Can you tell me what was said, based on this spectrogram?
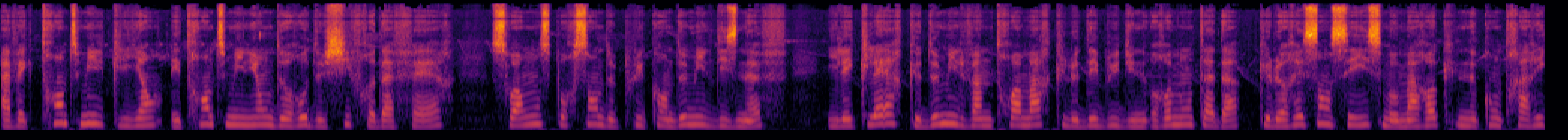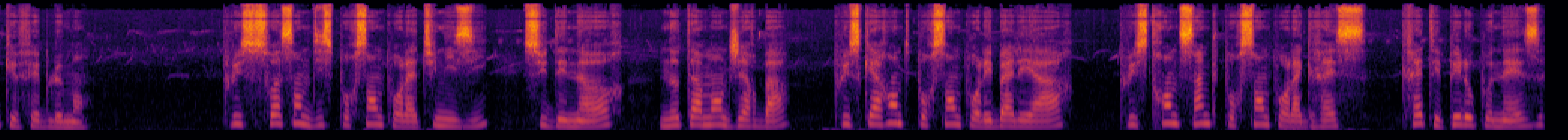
Avec 30 000 clients et 30 millions d'euros de chiffre d'affaires, soit 11% de plus qu'en 2019, il est clair que 2023 marque le début d'une remontada que le récent séisme au Maroc ne contrarie que faiblement. Plus 70% pour la Tunisie, Sud et Nord, notamment Djerba, plus 40% pour les Baléares, plus 35% pour la Grèce, Crète et Péloponnèse,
